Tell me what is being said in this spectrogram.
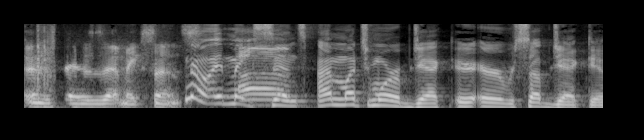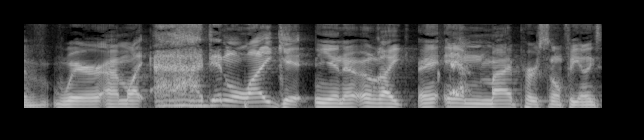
understand. Does that make sense? No, it makes Uh, sense. I'm much more object or, or subjective, where I'm like, ah, I didn't like it, you know, like i- in my personal feelings.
